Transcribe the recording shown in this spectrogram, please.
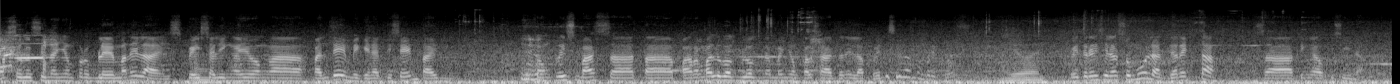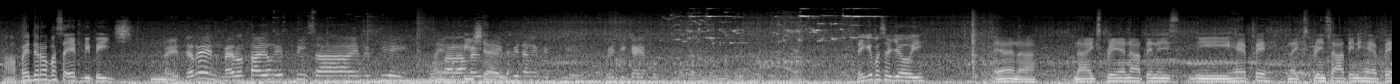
masolusyonan yung problema nila. Especially ngayong ah, pandemic and at the same time, itong Christmas at ah, para maluwag-luwag naman yung kalsada nila, pwede silang mag-request. Ayun. Pwede rin silang sumulat direkta sa ating ah, opisina. Ah, pwede raw ba sa FB page? Hmm. Pwede rin. Meron tayong FB sa MFDA. Punta Ay, lang kayo sa. FB ng MFDA. Pwede kayo mag- mag- mag-request. Thank you po Sir Joey. Ayan ah, na-explain na natin ni, ni Hepe, na-explain sa atin ni Hepe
